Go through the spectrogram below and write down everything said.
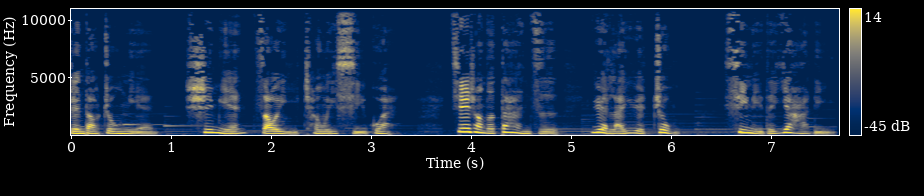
人到中年，失眠早已成为习惯，肩上的担子越来越重，心里的压力。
